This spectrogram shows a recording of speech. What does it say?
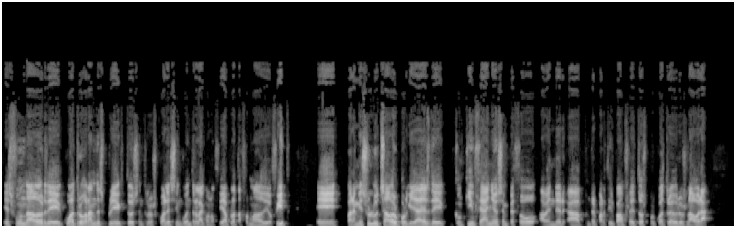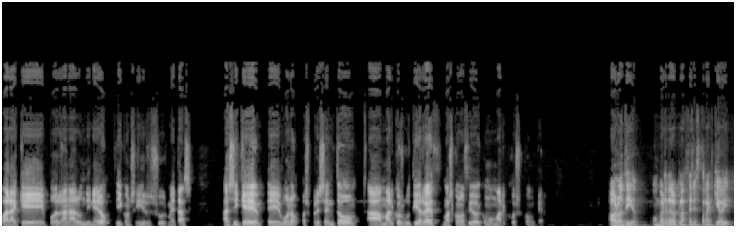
Es fundador de cuatro grandes proyectos, entre los cuales se encuentra la conocida plataforma de AudioFit. Para mí es un luchador porque ya desde con 15 años empezó a vender, a repartir panfletos por 4 euros la hora para que poder ganar un dinero y conseguir sus metas. Así que, eh, bueno, os presento a Marcos Gutiérrez, más conocido como Marcos Conker. Pablo, tío, un verdadero placer estar aquí hoy.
